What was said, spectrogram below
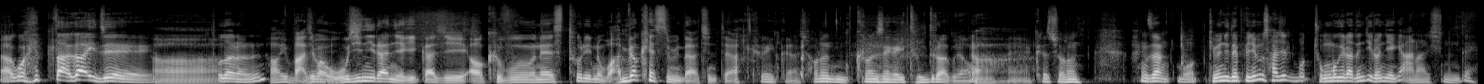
라고 했다가 이제 아. 또 다른 아, 이 마지막 오진이란 얘기까지 어, 그분의 스토리는 완벽했습니다, 진짜. 그러니까요. 저는 그런 생각이 들더라고요. 아. 예, 그래서 저는 항상 뭐 김현주 대표님은 사실 뭐 종목이라든지 이런 얘기 안 하시는데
